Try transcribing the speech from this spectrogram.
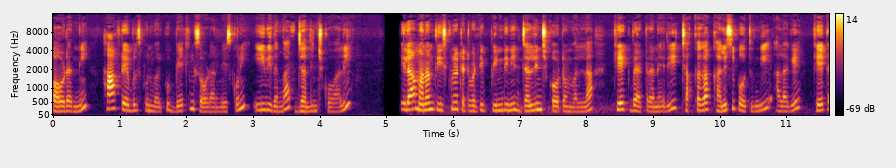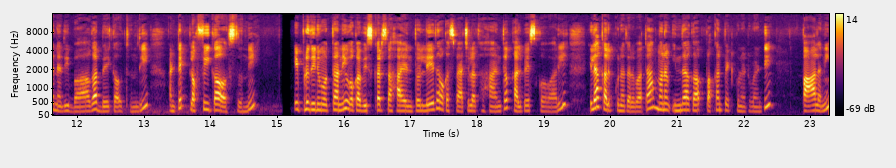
పౌడర్ని హాఫ్ టేబుల్ స్పూన్ వరకు బేకింగ్ సోడాని వేసుకొని ఈ విధంగా జల్లించుకోవాలి. ఇలా మనం తీసుకునేటటువంటి పిండిని జల్లించుకోవటం వల్ల కేక్ బ్యాటర్ అనేది చక్కగా కలిసిపోతుంది. అలాగే కేక్ అనేది బాగా బేక్ అవుతుంది. అంటే ప్లఫీగా వస్తుంది. ఇప్పుడు దీని మొత్తాన్ని ఒక విస్కర్ సహాయంతో లేదా ఒక స్పాచుల సహాయంతో కలిపేసుకోవాలి. ఇలా కలుపుకున్న తర్వాత మనం ఇందాక పక్కన పెట్టుకున్నటువంటి పాలని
